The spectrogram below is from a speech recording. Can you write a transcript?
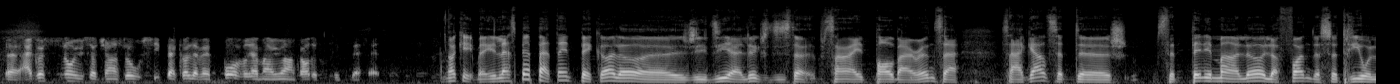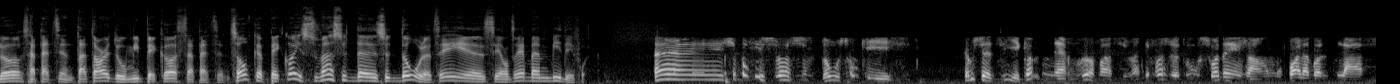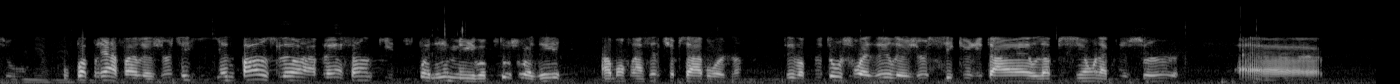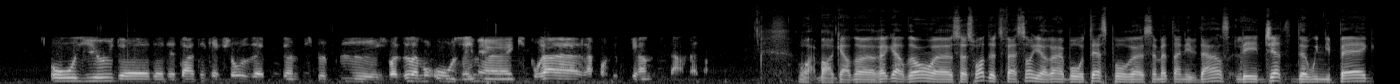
Euh, Agostino a eu cette chance-là aussi. Pekka l'avait pas vraiment eu encore depuis qu'il l'a fait. OK. Ben, l'aspect patin de Pekka, là, euh, j'ai dit à Luc, je dis sans être Paul Byron, ça, ça garde cette, cet élément-là, le fun de ce trio-là, ça patine. Tatar, Domi, Pekka, ça patine. Sauf que Pekka est souvent sur le, sur dos, là, c'est, on dirait Bambi des fois. Euh, je sais pas s'il est souvent sur le dos. Je trouve qu'il comme je te dis, il est comme nerveux offensivement. Des fois, je le trouve soit dans les jambes, ou pas à la bonne place, ou, pas prêt à faire le jeu. Tu sais, il y a une passe là, en plein centre qui est disponible, mais il va plutôt choisir, en bon français, le chip à board. Là. Tu sais, il va plutôt choisir le jeu sécuritaire, l'option la plus sûre, euh, au lieu de, tenter quelque chose d'un petit peu plus, je vais dire le mot osé, mais euh, qui pourrait rapporter de grandes distances, maintenant. Ouais, bon, regardons, regardons euh, ce soir. De toute façon, il y aura un beau test pour euh, se mettre en évidence. Les Jets de Winnipeg,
